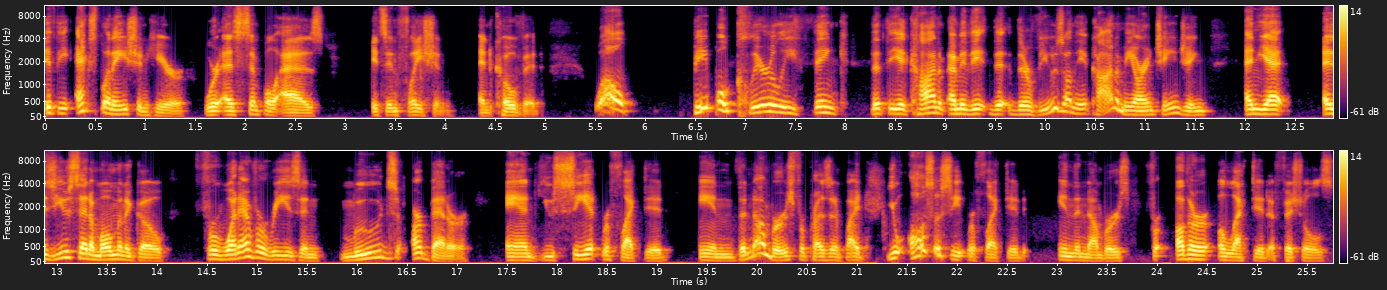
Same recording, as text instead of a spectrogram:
if the explanation here were as simple as it's inflation and COVID, well, people clearly think that the economy, I mean, the, the, their views on the economy aren't changing. And yet, as you said a moment ago, for whatever reason, moods are better. And you see it reflected in the numbers for President Biden. You also see it reflected in the numbers for other elected officials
